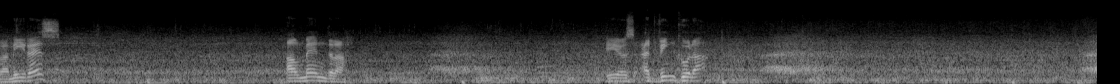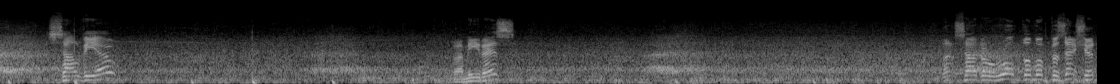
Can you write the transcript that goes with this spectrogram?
Ramirez. Almendra. Here's Advincula. Salvio. Ramirez. That's how to rob them of possession.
